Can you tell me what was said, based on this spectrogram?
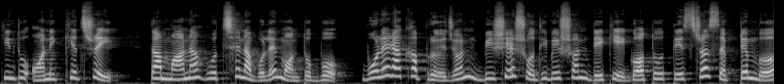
কিন্তু অনেক ক্ষেত্রেই তা মানা হচ্ছে না বলে মন্তব্য। বলে রাখা প্রয়োজন, বিশেষ অধিবেশন ডেকে গত তেসরা সেপ্টেম্বর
